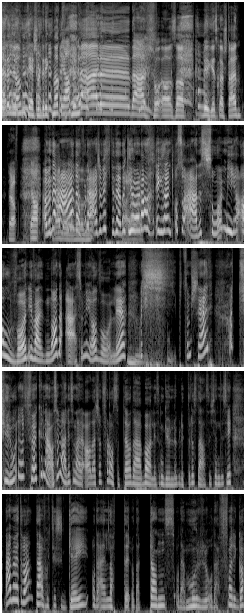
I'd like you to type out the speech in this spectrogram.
Det er en lang T-skjorte, riktignok, men det er, eh, det er så Altså, Birgit Skarstein. Ja. Ja. Ja, men det Det er er derfor det er så viktig det dere gjør, da. Ikke sant? Og så er det så mye alvor i verden nå. Det er så mye alvorlig Mm. og kjipt som skjer. Jeg tror, altså, Før kunne jeg også være litt sånn der, ah, det er så flåsete, og det er bare liksom gull og glitter og stas og kjendiseri. Nei, men vet du hva? Det er faktisk gøy, og det er latter, og det er dans, og det er moro, og det er farga.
